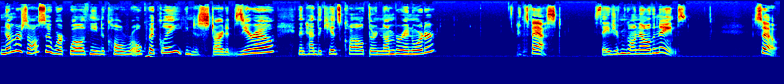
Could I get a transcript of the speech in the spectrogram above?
Numbers also work well if you need to call roll quickly. You can just start at zero and then have the kids call out their number in order. It's fast. Saves you from calling out all the names. So,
